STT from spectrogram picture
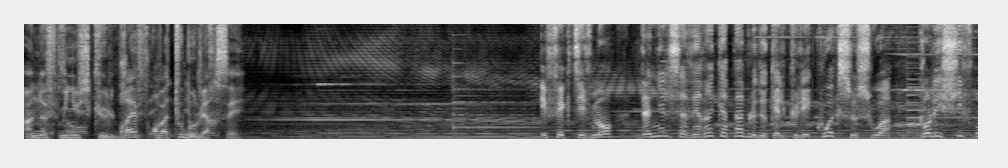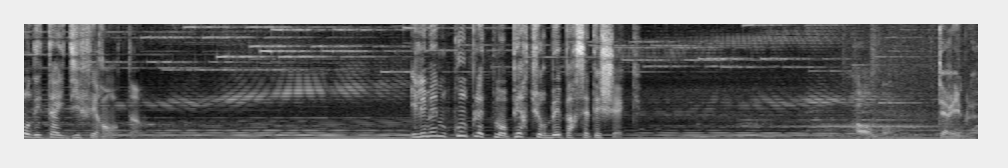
un 9 minuscule, bref, on va tout bouleverser. Effectivement, Daniel s'avère incapable de calculer quoi que ce soit quand les chiffres ont des tailles différentes. Il est même complètement perturbé par cet échec. Terrible.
